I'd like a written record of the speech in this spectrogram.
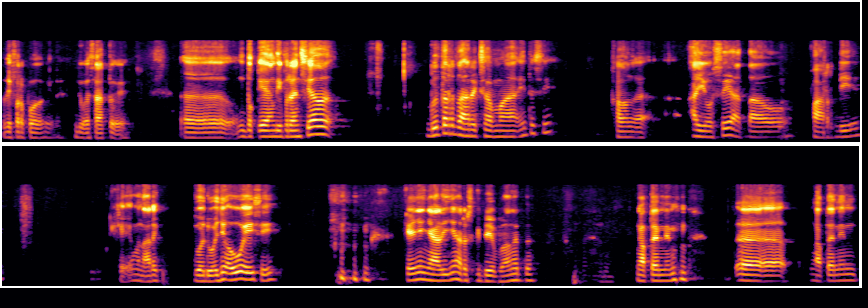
Liverpool gitu. Dua satu ya. Eh untuk yang diferensial gue tertarik sama itu sih. Kalau nggak IOC atau Fardi kayak menarik dua-duanya away sih. Kayaknya nyalinya harus gede banget tuh. Ngaptenin eh ngaptenin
